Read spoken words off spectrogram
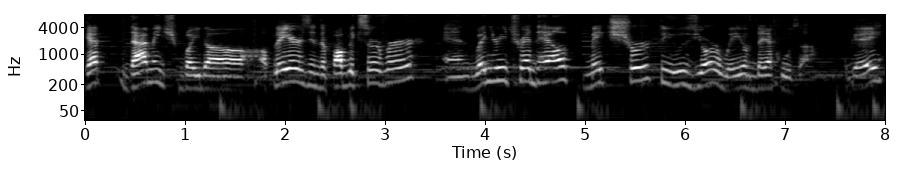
get damage by the uh, players in the public server and when you reach red health, make sure to use your Way of the Yakuza, okay?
